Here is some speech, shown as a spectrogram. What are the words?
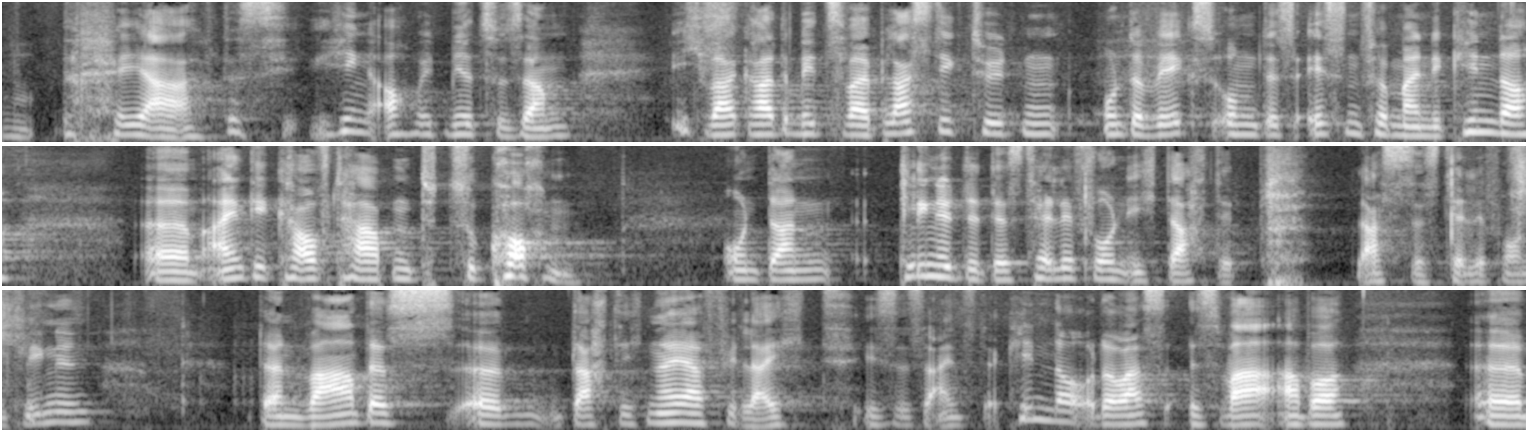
ja, das hing auch mit mir zusammen. Ich war gerade mit zwei Plastiktüten unterwegs, um das Essen für meine Kinder äh, eingekauft habend zu kochen. Und dann klingelte das Telefon. Ich dachte, pff, lass das Telefon klingeln. Dann war das, äh, dachte ich, naja, vielleicht ist es eins der Kinder oder was. Es war aber äh,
